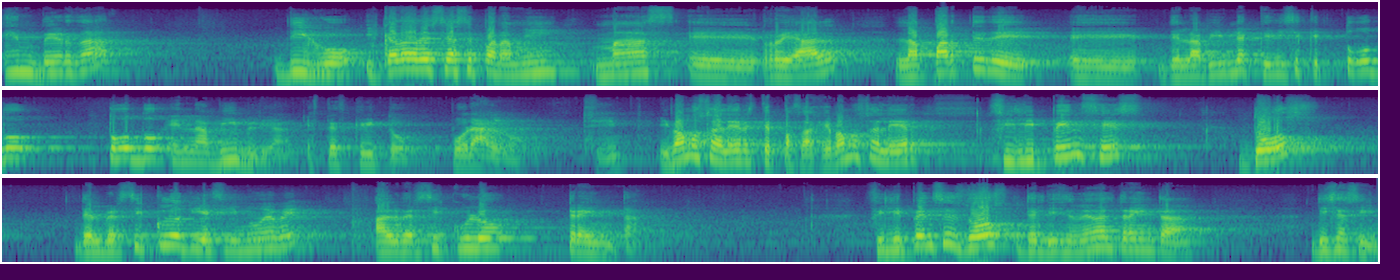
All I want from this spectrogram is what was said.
En verdad, digo, y cada vez se hace para mí más eh, real, la parte de, eh, de, la Biblia que dice que todo, todo en la Biblia está escrito por algo. ¿sí? Y vamos a leer este pasaje, vamos a leer Filipenses 2, del versículo 19 al versículo 30. Filipenses 2, del 19 al 30, dice así,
